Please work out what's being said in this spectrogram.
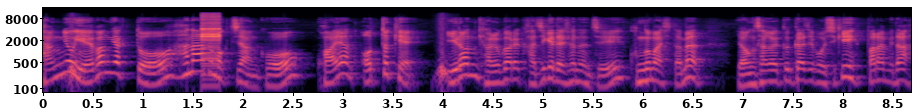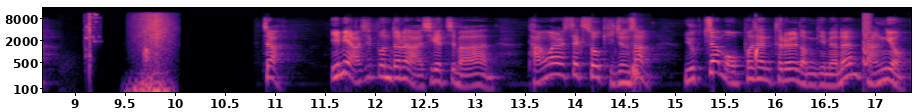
당뇨 예방약도 하나도 먹지 않고 과연 어떻게 이런 결과를 가지게 되셨는지 궁금하시다면 영상을 끝까지 보시기 바랍니다. 자, 이미 아실 분들은 아시겠지만 당화혈색소 기준상 6.5%를 넘기면 은 당뇨,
